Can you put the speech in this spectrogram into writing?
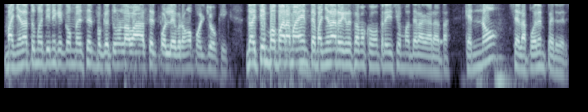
mañana tú me tienes que convencer porque tú no la vas a hacer por LeBron o por Jokic. No hay tiempo para más gente. Mañana regresamos con otra edición más de la garata. Que no se la pueden perder.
